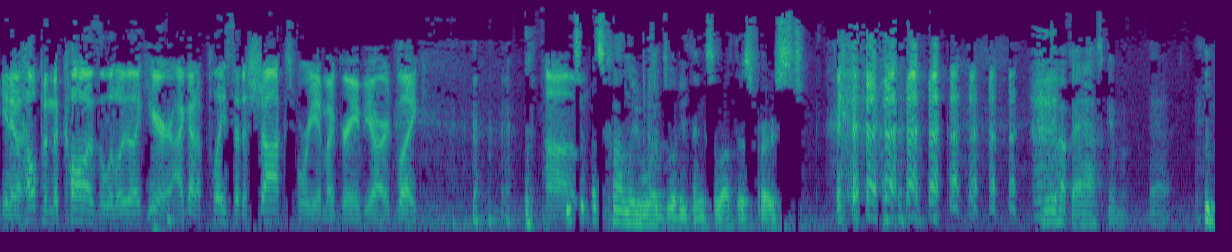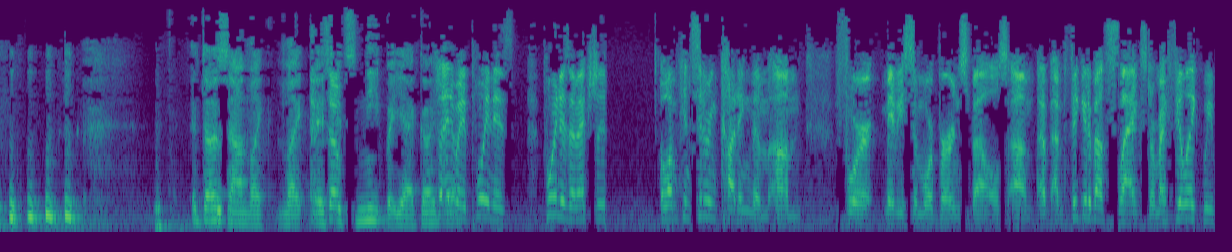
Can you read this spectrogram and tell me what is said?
you know helping the cause a little. You're like, here, I got a play set of shocks for you in my graveyard. Like, um, Let's ask Conley Woods what he thinks about this first. You'll have to ask him. Yeah. it does sound like like it's, So- it's neat, but yeah, go ahead. So Joe. anyway, point is, point is, I'm actually, oh, I'm considering cutting them um, for maybe some more burn spells. Um, I'm, I'm thinking about Slagstorm. I feel like we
